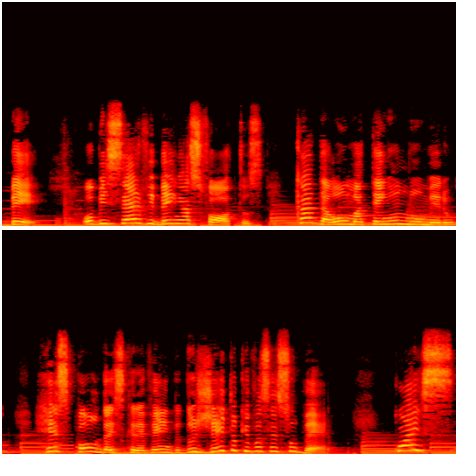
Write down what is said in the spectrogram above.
B. Observe bem as fotos. Cada uma tem um número. Responda escrevendo do jeito que você souber. Quais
